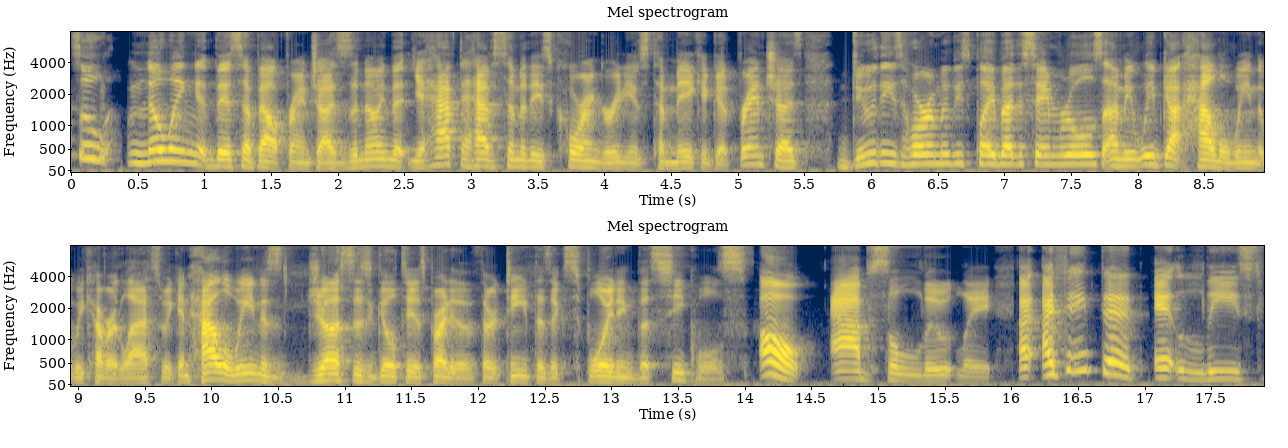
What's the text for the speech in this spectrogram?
So, knowing this about franchises and knowing that you have to have some of these core ingredients to make a good franchise, do these horror movies play by the same rules? I mean, we've got Halloween that we covered last week, and Halloween is just as guilty as Friday the 13th as exploiting the sequels. Oh, absolutely. I, I think that at least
